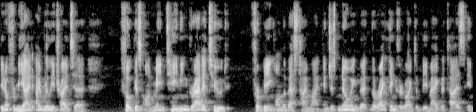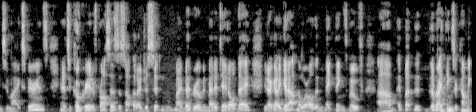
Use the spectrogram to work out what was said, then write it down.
you know for me i, I really tried to focus on maintaining gratitude for being on the best timeline and just knowing that the right things are going to be magnetized into my experience. And it's a co-creative process. It's not that I just sit in my bedroom and meditate all day. You know, I got to get out in the world and make things move. Um, but the, the right things are coming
